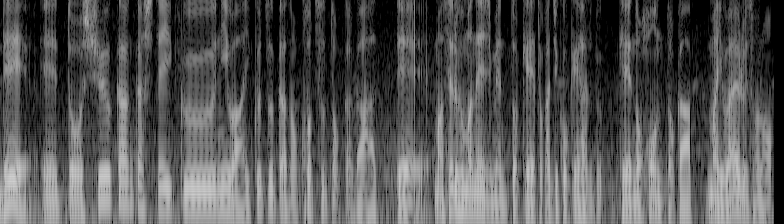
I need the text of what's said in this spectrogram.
で、えっ、ー、と、習慣化していくにはいくつかのコツとかがあって、まあ、セルフマネジメント系とか自己啓発系の本とか、まあ、いわゆるその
